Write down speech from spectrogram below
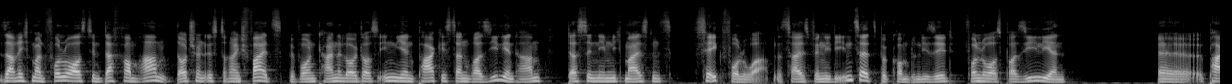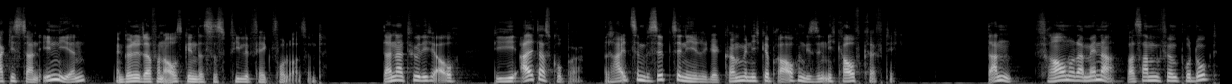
sage ich mal, Follower aus dem Dachraum haben, Deutschland, Österreich, Schweiz. Wir wollen keine Leute aus Indien, Pakistan, Brasilien haben. Das sind nämlich meistens Fake-Follower. Das heißt, wenn ihr die Insights bekommt und ihr seht Follower aus Brasilien, äh, Pakistan, Indien, dann könnt ihr davon ausgehen, dass es viele Fake-Follower sind. Dann natürlich auch die Altersgruppe. 13- bis 17-Jährige können wir nicht gebrauchen, die sind nicht kaufkräftig. Dann Frauen oder Männer. Was haben wir für ein Produkt?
